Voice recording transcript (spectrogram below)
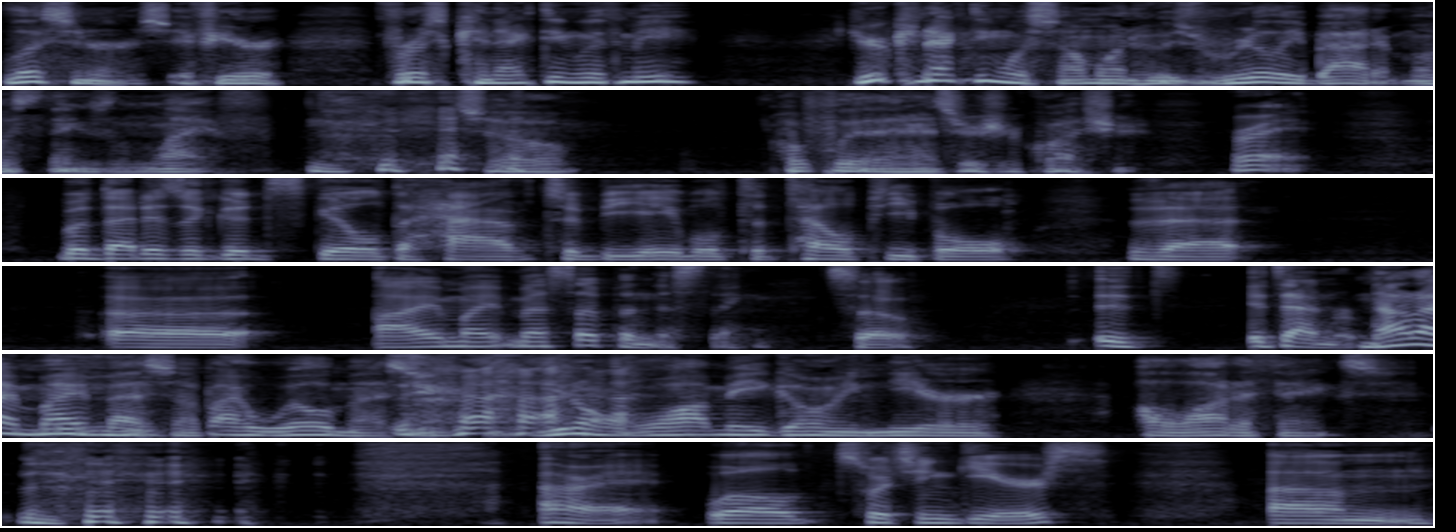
listeners, if you're first connecting with me, you're connecting with someone who's really bad at most things in life. so hopefully that answers your question. Right. But that is a good skill to have to be able to tell people that uh, I might mess up in this thing. So it's it's admirable. Not I might mess up, I will mess up. You don't want me going near a lot of things. All right. Well, switching gears, um,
